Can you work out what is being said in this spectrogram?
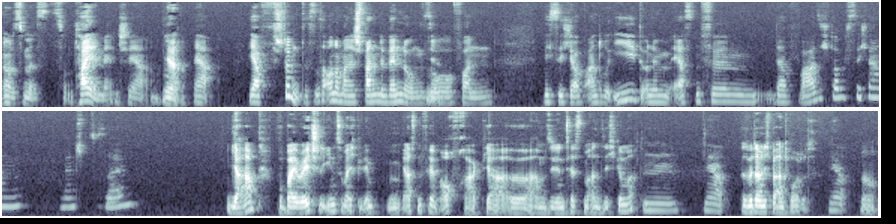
Oh, das ist zum Teil Mensch, ja. Ja. Ja. Ja, stimmt. Das ist auch nochmal eine spannende Wendung, so ja. von nicht sicher, ob Android und im ersten Film, da war sich, glaube ich, sicher, ein Mensch zu sein. Ja, wobei Rachel ihn zum Beispiel im, im ersten Film auch fragt, ja, äh, haben sie den Test mal an sich gemacht? Mm, ja. Das wird aber nicht beantwortet. Ja. ja.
